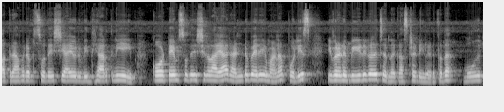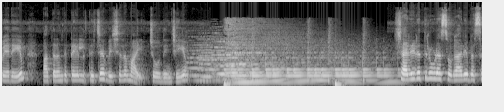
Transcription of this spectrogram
പത്തനാപുരം സ്വദേശിയായ ഒരു വിദ്യാർത്ഥിനിയെയും കോട്ടയം സ്വദേശികളായ രണ്ടുപേരെയുമാണ് പോലീസ് ഇവരുടെ വീടുകളിൽ ചെന്ന് കസ്റ്റഡിയിലെടുത്തത് മൂന്നുപേരെയും പത്തനംതിട്ടയിൽ എത്തിച്ച് വിശദമായി ചോദ്യം ചെയ്യും. ശരീരത്തിലൂടെ സ്വകാര്യ ബസ്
